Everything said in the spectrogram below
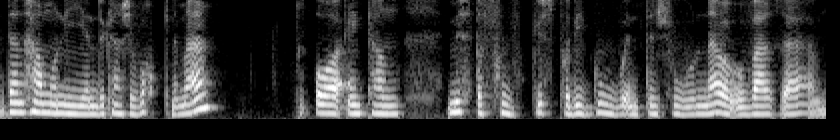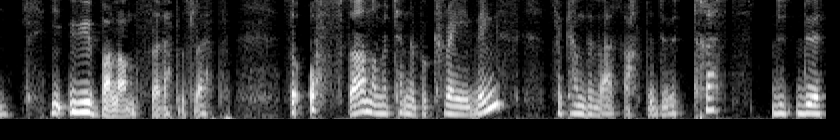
den harmonien du kanskje våkner med, og en kan miste fokus på de gode intensjonene og være eh, i ubalanse, rett og slett. Så ofte når vi kjenner på cravings, så kan det være at du er trøtt, du, du er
